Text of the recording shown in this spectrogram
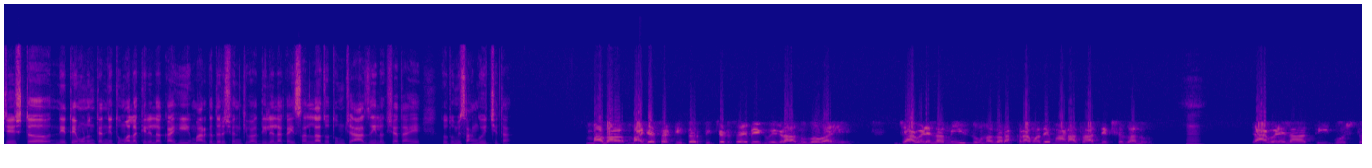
ज्येष्ठ नेते म्हणून त्यांनी तुम्हाला केलेला काही मार्गदर्शन किंवा दिलेला काही सल्ला जो तुमच्या आजही लक्षात आहे जो तुम्ही सांगू इच्छिता? मला माझ्यासाठी तर पिचड साहेब एक वेगळा अनुभव आहे. ज्या वेळेला मी दोन हजार अकरा मध्ये म्हाडाचा अध्यक्ष झालो त्यावेळेला ती गोष्ट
